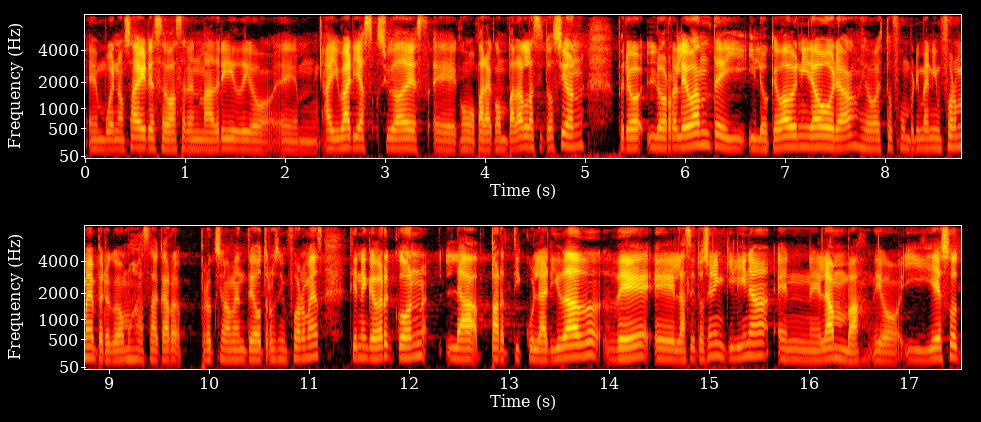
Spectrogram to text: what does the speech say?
en Buenos Aires, se va a hacer en Madrid, digo, eh, hay varias ciudades eh, como para comparar la situación, pero lo relevante y, y lo que va a venir ahora, digo, esto fue un primer informe, pero que vamos a sacar próximamente otros informes, tiene que ver con la particularidad de eh, la situación inquilina en el AMBA, digo, y eso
